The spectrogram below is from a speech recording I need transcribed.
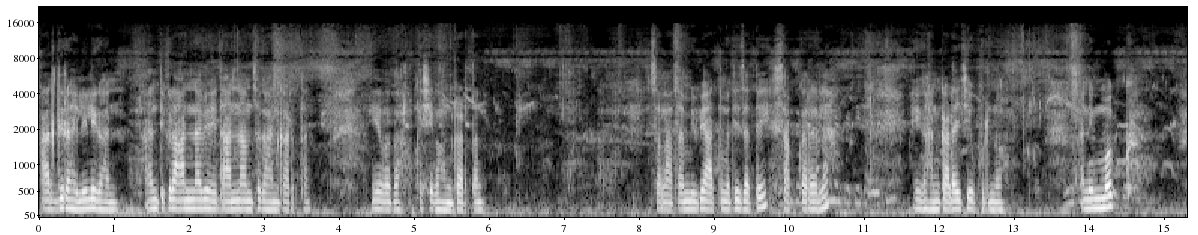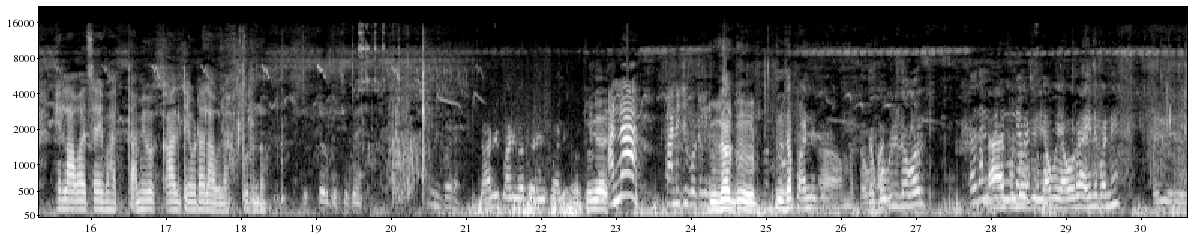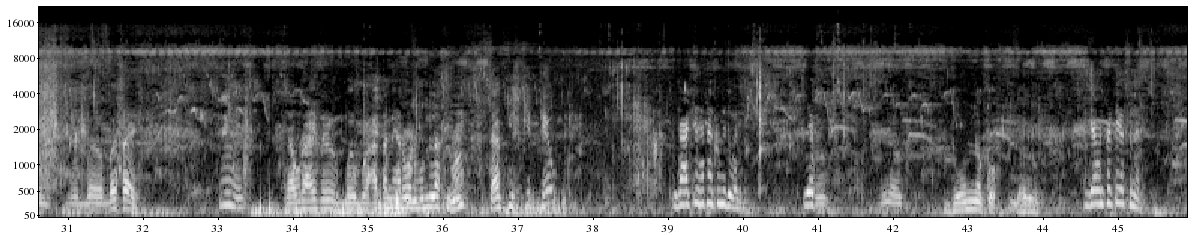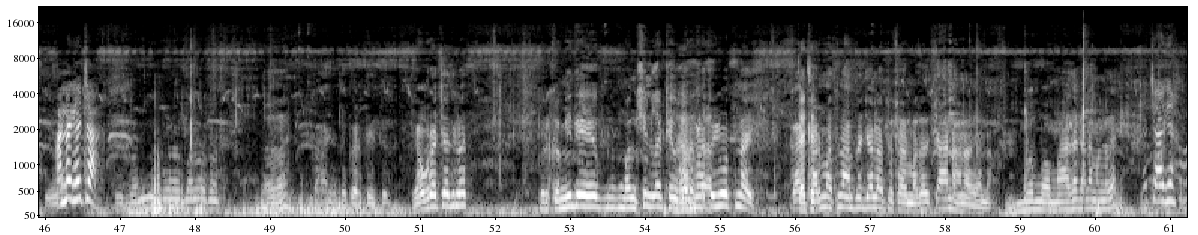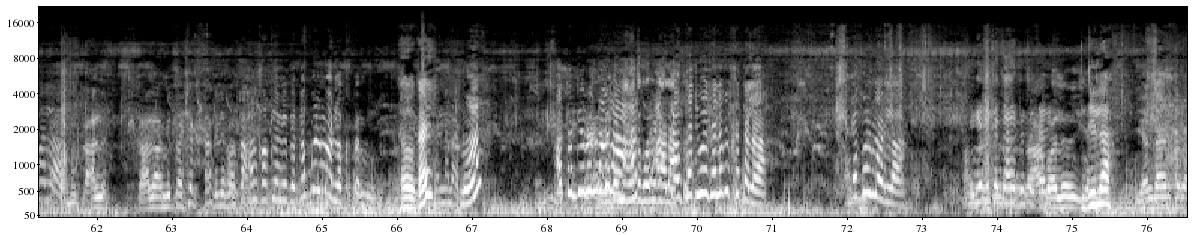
अर्धी राहिलेली घाण. आणि तिकडं अण्णा बी आहेत. अण्णा आमचं घाण काढतात. हे बघा कसे घाण काढतात. चला आता मी बी आतमध्ये जाते साफ करायला. हे घाण काढायची आहे पूर्ण. आणि मग हे लावायचं आहे भात. आम्ही बघ काल तेवढा लावला पूर्ण. तुझ्या अण्णा पाण्याची बॉटल तुझा तुझा पाणी. गोगडी जवळ. नाही पण तो याव यावर आहे ना पाणी? तरी ब- बस आहे. यावर आहे तर ब- ब- आता नेरवट बुडलाच ना त्या पिस्किट ठेव. गाठी हातात तुम्ही दोन दोन नको धरून. जेवण करते कसं नाही अण्णा घ्यायच्या? काय आता करते इथं? एवढाच्या दिलास तर कमी दे मगशीनला ठेव मला तो येत नाही. काय त्याच्यात- फार्मास ना आमचा जला तो फार्माचा चहा नाहणार यानं. म- म- माझा का ना मंगला चहा घ्या. मग काल काल आम्ही तशाच टाकले बा? डबल मारला खता मी हो काय? आता चौथा दिवस झाला बस खताला डबल मारला. आबाला दिला. यंदा तर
